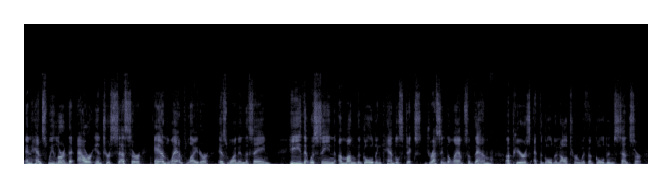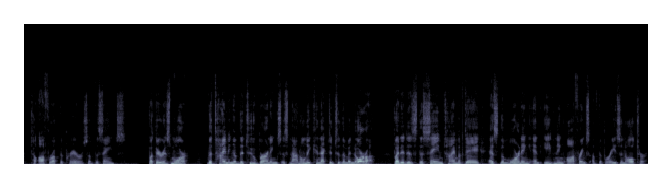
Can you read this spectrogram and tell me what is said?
And hence we learn that our intercessor and lamplighter is one and the same. He that was seen among the golden candlesticks, dressing the lamps of them, appears at the golden altar with a golden censer to offer up the prayers of the saints. But there is more. The timing of the two burnings is not only connected to the menorah, but it is the same time of day as the morning and evening offerings of the brazen altar.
